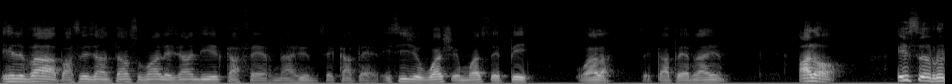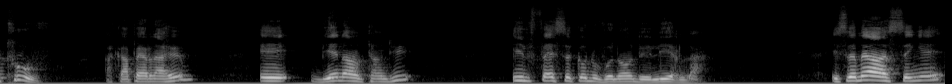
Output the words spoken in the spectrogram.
il va, parce que j'entends souvent les gens dire Capernaum, c'est Caper. Ici, je vois chez moi, c'est P. Voilà, c'est Capernaum. Alors, il se retrouve à Capernaum et, bien entendu, il fait ce que nous venons de lire là. Il se met à enseigner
